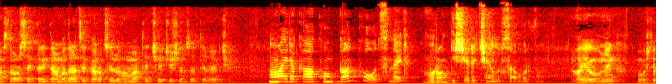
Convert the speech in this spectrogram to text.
մասնավոր սեկտորին տրամադրած է կառուցելու համար թե չէ, ճիշտ ասած տեղյակ չեմ մայրաքաղաքում կան փողոցներ, որոնք գիշերը չեն լուսավորվում։ Այո, ունենք ոչ թե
